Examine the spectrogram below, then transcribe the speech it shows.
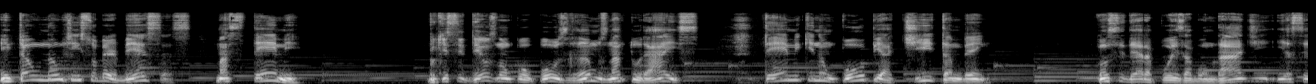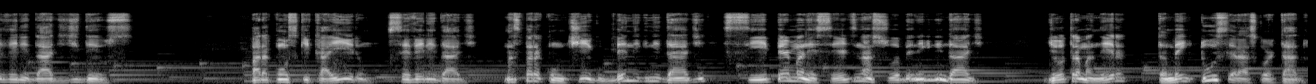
Então não te ensoberbeças, mas teme. Porque se Deus não poupou os ramos naturais, teme que não poupe a ti também. Considera, pois, a bondade e a severidade de Deus. Para com os que caíram, severidade, mas para contigo benignidade, se permanecerdes na sua benignidade. De outra maneira, também tu serás cortado.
